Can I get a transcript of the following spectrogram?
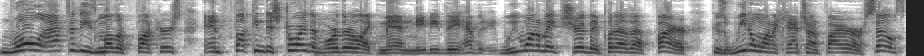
Roll after these motherfuckers and fucking destroy them. Or they're like, man, maybe they have, we want to make sure they put out that fire because we don't want to catch on fire ourselves.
